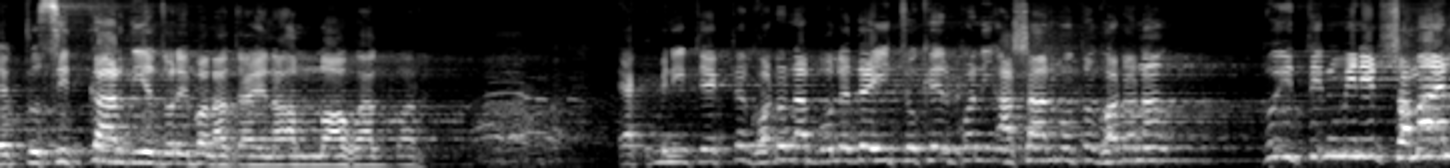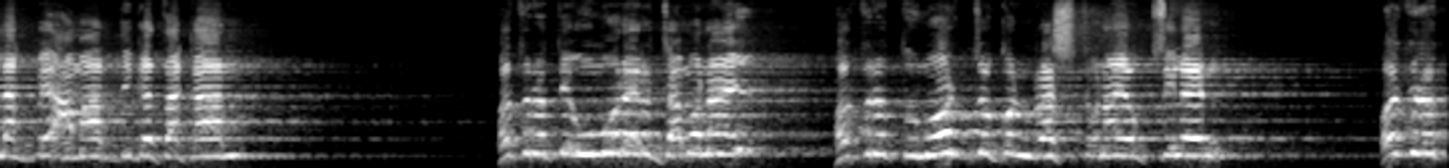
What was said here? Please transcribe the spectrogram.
একটু চিৎকার দিয়ে জোরে বলা যায় না, আল্লাহ আকবার। এক মিনিটে একটা ঘটনা বলে দেই, চোখের পানি আসার মতো ঘটনা। দুই, তিন মিনিট সময় লাগবে আমার দিকে তাকান। হজরতে উমরের জামনায় হজরত উমর যখন রাষ্ট্রনায়ক ছিলেন হজরত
